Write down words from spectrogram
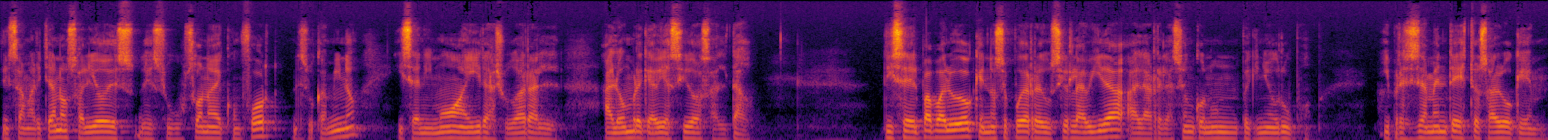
El samaritano salió de, su zona de confort, de su camino, y se animó a ir a ayudar al, hombre que había sido asaltado. Dice el Papa Ludo que no se puede reducir la vida a la relación con un pequeño grupo. Y precisamente esto es algo que,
